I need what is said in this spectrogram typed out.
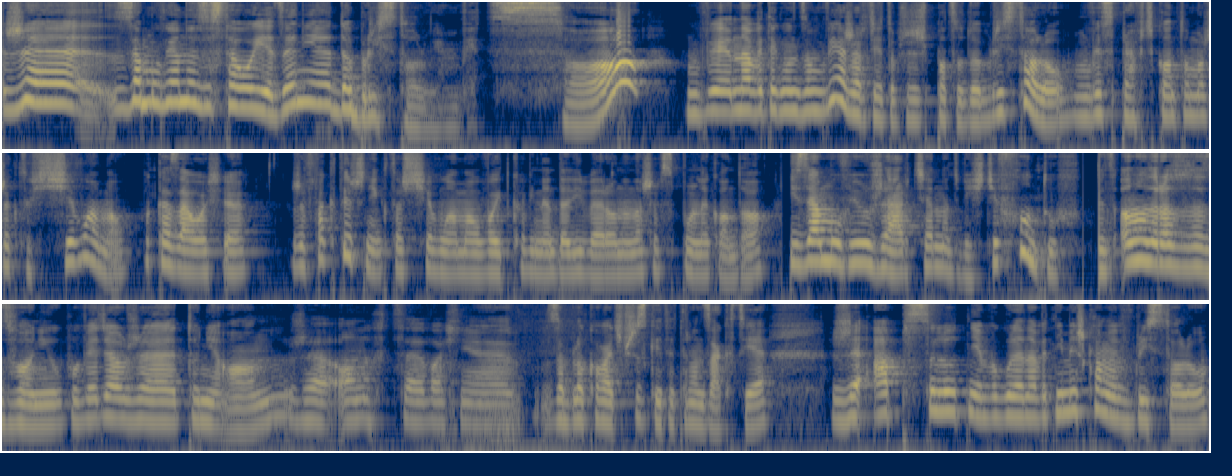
że zamówione zostało jedzenie do Bristolu. Ja mówię, co? Mówię, nawet jakbym zamówiła żarcie, to przecież po co do Bristolu? Mówię, sprawdź konto, może ktoś się włamał. Okazało się, że faktycznie ktoś się włamał Wojtkowi na Delivero, na nasze wspólne konto i zamówił żarcia na 200 funtów. Więc on od razu zadzwonił, powiedział, że to nie on, że on chce właśnie zablokować wszystkie te transakcje, że absolutnie w ogóle nawet nie mieszkamy w Bristolu,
